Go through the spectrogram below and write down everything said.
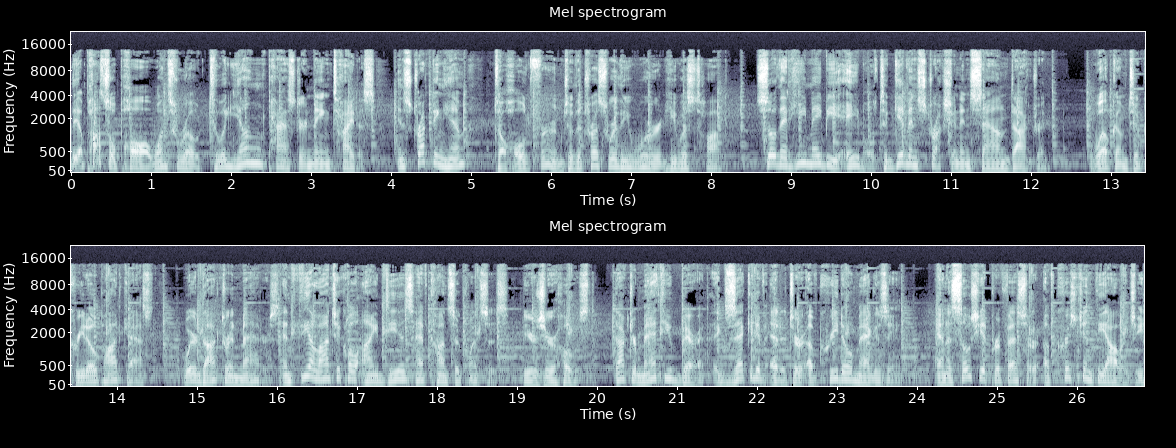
The Apostle Paul once wrote to a young pastor named Titus, instructing him to hold firm to the trustworthy word he was taught, so that he may be able to give instruction in sound doctrine. Welcome to Credo Podcast, where doctrine matters and theological ideas have consequences. Here's your host, Dr. Matthew Barrett, Executive Editor of Credo Magazine and Associate Professor of Christian Theology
